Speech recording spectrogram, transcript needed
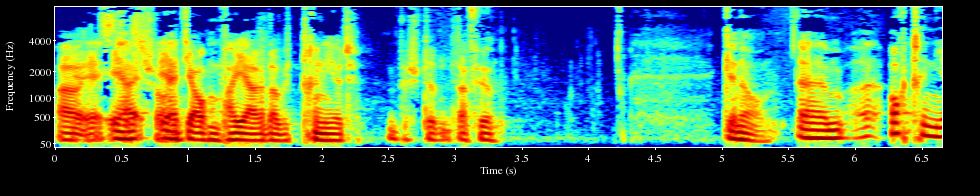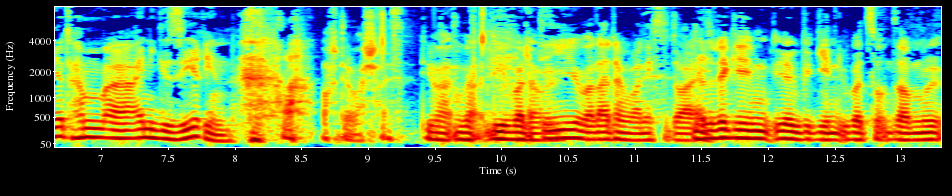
Aber er, er, er hat ja auch ein paar Jahre, glaube ich, trainiert bestimmt. dafür. Genau. Ähm, äh, auch trainiert haben äh, einige Serien. Ach, der war scheiße. Die war, die war, die Überleitung war nicht so doll. Also wir gehen, wir, gehen über zu unserem,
